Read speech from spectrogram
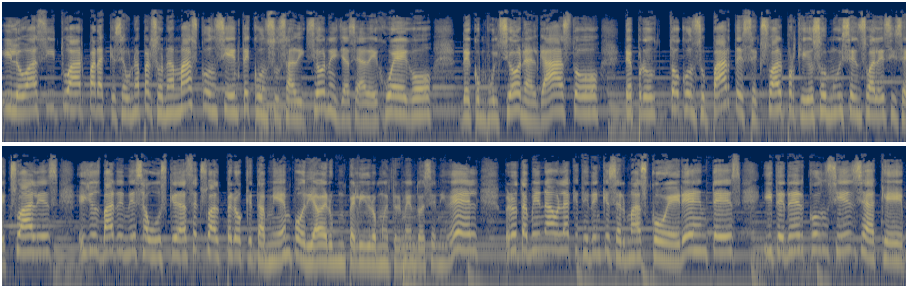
y lo va a situar para que sea una persona más consciente con sus adicciones, ya sea de juego, de compulsión al gasto, de pronto con su parte sexual, porque yo muy sensuales y sexuales, ellos van en esa búsqueda sexual, pero que también podría haber un peligro muy tremendo a ese nivel, pero también habla que tienen que ser más coherentes y tener conciencia que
